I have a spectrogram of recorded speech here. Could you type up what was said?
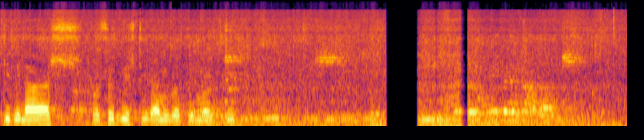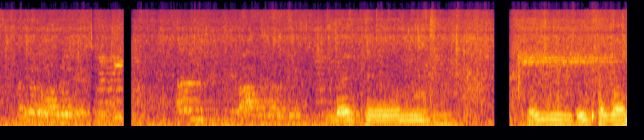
বৃষ্টি বিলাস প্রচুর বৃষ্টি রামগতি মসজিদ দেখেন দেখা যান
